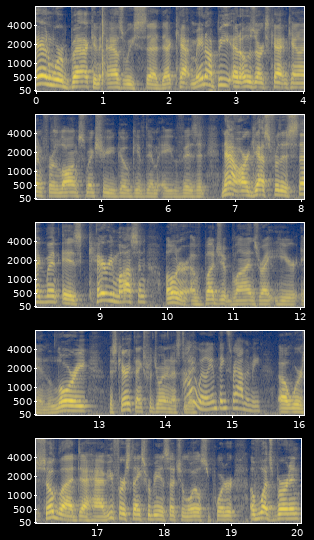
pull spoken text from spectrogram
And we're back, and as we said, that cat may not be at Ozarks Cat and Canine for long, so make sure you go give them a visit. Now, our guest for this segment is Karie Maasen, owner of Budget Blinds right here in Laurie. Miss Karie, thanks for joining us today. Hi, William. Thanks for having me. Uh, we're so glad to have you. First, thanks for being such a loyal supporter of What's Burnin'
